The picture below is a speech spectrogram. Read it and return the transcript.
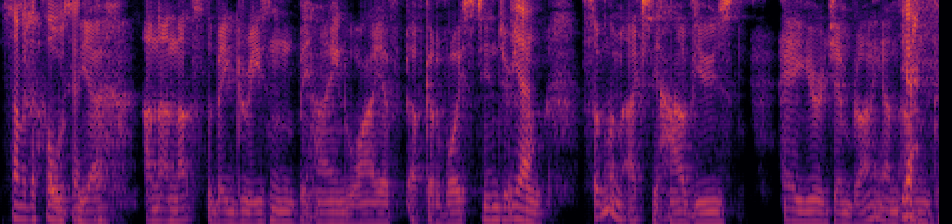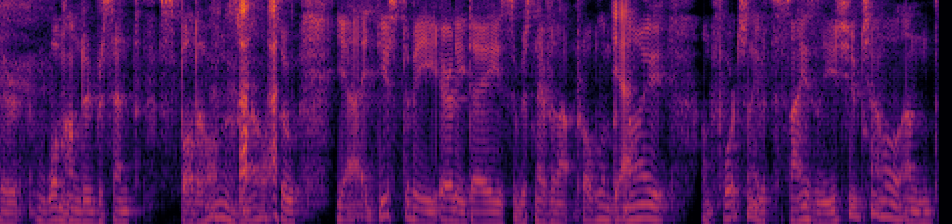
Some of the call Oh, centers. Yeah, and, and that's the big reason behind why I've, I've got a voice changer. Yeah. So, some of them actually have used, hey, you're Jim Browning, and, Yeah. and they're 100% spot on as well. so, yeah, it used to be early days, there was never that problem. But Yeah. now, unfortunately, with the size of the YouTube channel and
